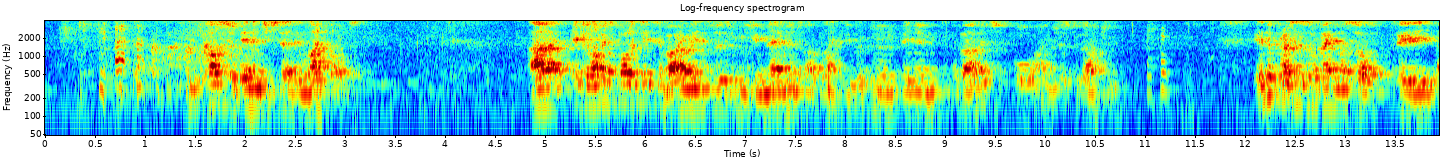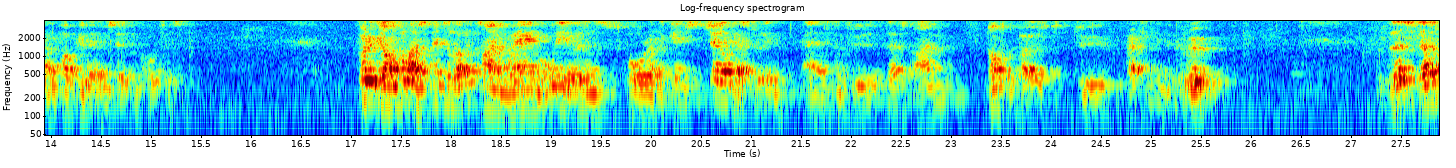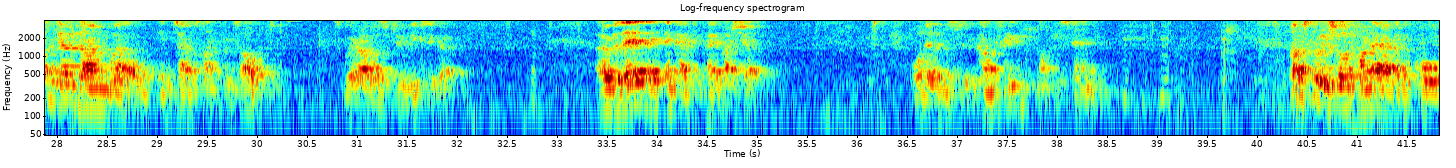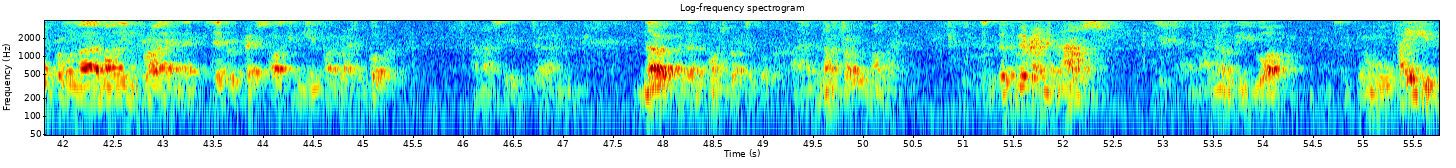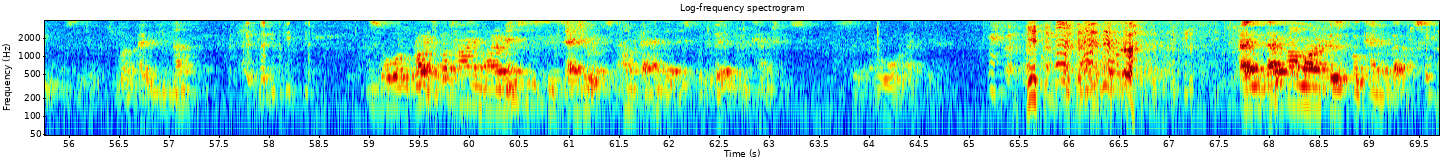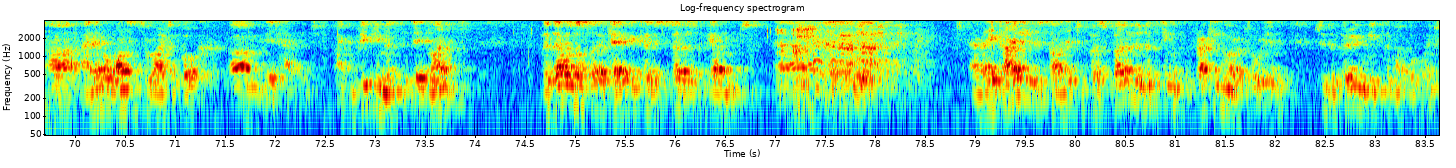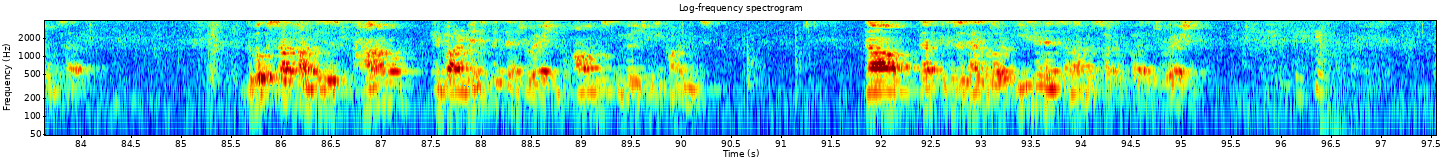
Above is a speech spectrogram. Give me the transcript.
the costs of energy-saving light bulbs. Uh, economics, politics, environmentalism, you name it, I've likely written an opinion about it, or I'm just about to. In the process, I've made myself fairly unpopular in certain quarters. For example, I've spent a lot of time weighing all the evidence for and against shale gas drilling and concluded that I'm not opposed to fracking in the Karoo. This doesn't go down well in towns like Prince Albert, where I was two weeks ago. Over there, they think I can pay by Shell. All evidence to the contrary, notwithstanding. Long story short, one day I got a call from uh, Marlene Fryer at Zebra Press asking me if I'd write a book. And I said, um, no, I don't want to write a book. I have enough trouble with my life. She said, but we're Random House. I said, oh, I know who you are. I said, well, we'll pay you. I said, you won't pay me enough. So well, write about how environmentalists exaggerate and how bad that is for developing countries. So oh, all right there. and that's how my first book came about. Uh, I never wanted to write a book. Um, it happened. I completely missed the deadline. But that was also okay because so does the government uh, as a rule. And they kindly decided to postpone the lifting of the fracking moratorium to the very week that my book went on sale. The book's subtitle is How Environmental Exaggeration Harms Emerging Economies. Now, that's because it has a lot of ease in it, and I'm a sucker for alliteration.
